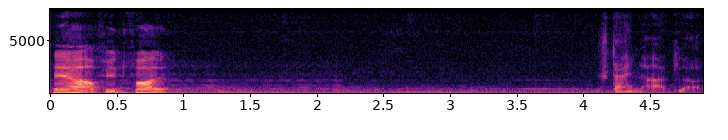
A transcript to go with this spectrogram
Ja, auf jeden Fall. Steinadler.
